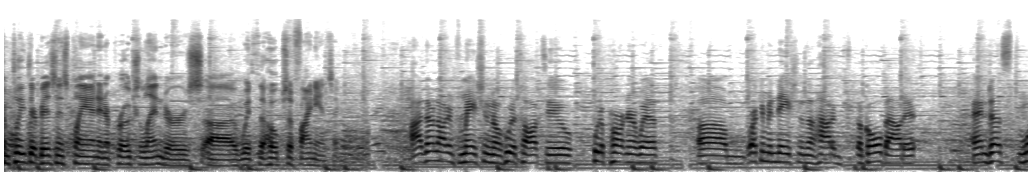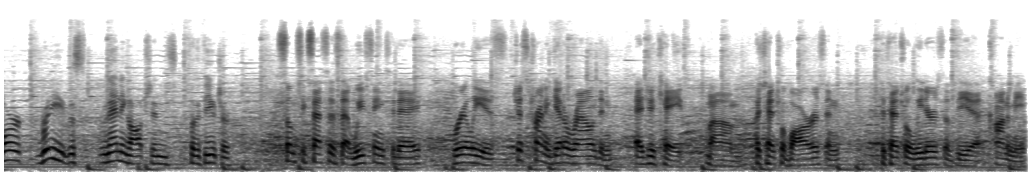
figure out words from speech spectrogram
complete their business plan and approach lenders uh, with the hopes of financing. I learned a lot of information on who to talk to, who to partner with, um, recommendations on how to go about it, and just more really just lending options for the future. Some successes that we've seen today really is just trying to get around and educate um, potential borrowers and potential leaders of the economy.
